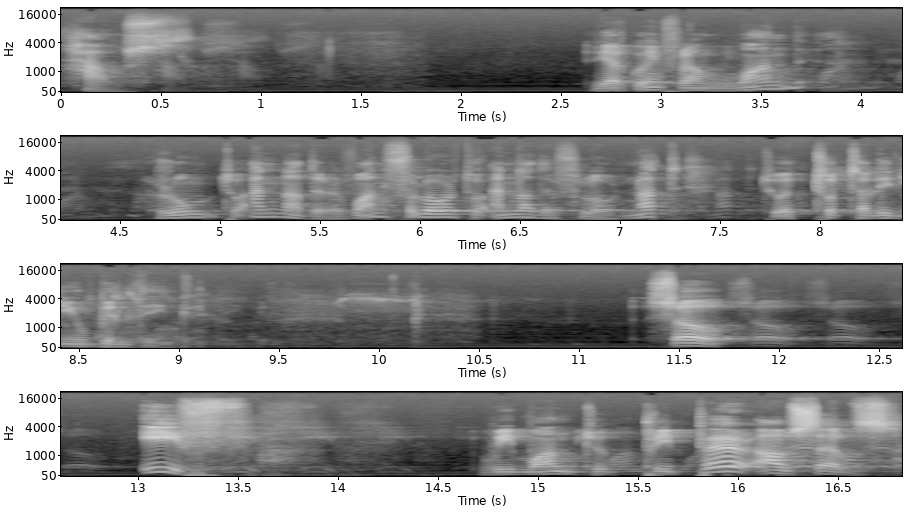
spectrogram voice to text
house. We are going from one room to another, one floor to another floor, not to a totally new building. So, if we want to prepare ourselves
